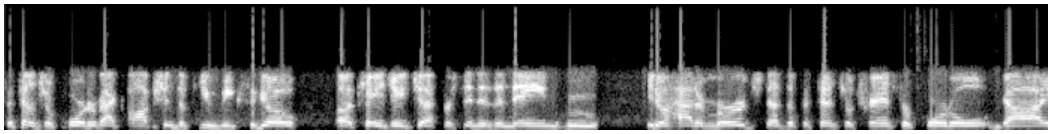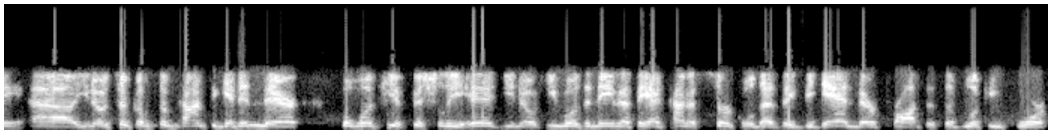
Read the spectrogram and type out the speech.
potential quarterback options a few weeks ago. Uh, KJ Jefferson is a name who you know had emerged as a potential transfer portal guy. Uh, you know, it took him some time to get in there, but once he officially hit, you know, he was a name that they had kind of circled as they began their process of looking for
